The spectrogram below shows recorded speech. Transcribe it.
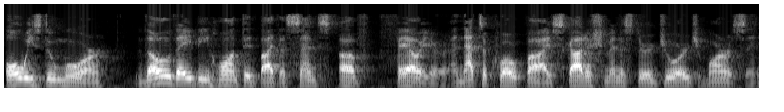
always do more, though they be haunted by the sense of failure. And that's a quote by Scottish minister George Morrison.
